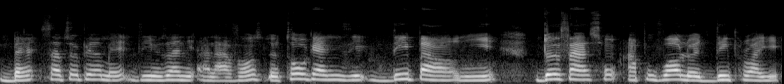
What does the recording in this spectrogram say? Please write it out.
ben, ça te permet des années à l'avance de t'organiser, d'épargner de façon à pouvoir le déployer.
